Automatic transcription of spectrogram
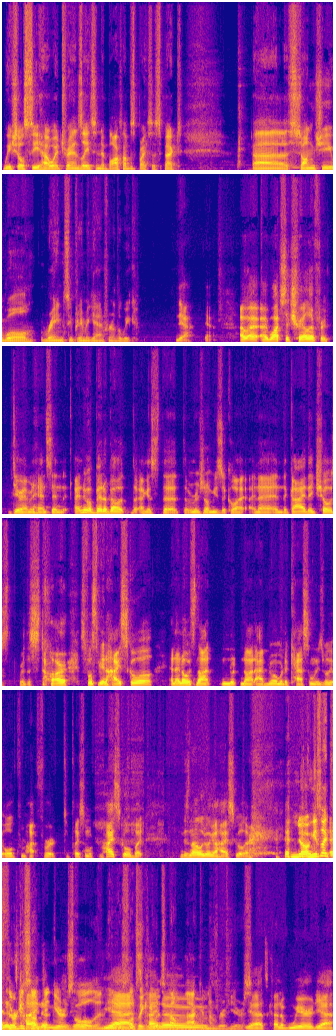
we shall see how it translates into box office, but I suspect uh, Shang-Chi will reign supreme again for another week. Yeah, yeah. I, I watched the trailer for Dear Evan Hansen. I knew a bit about, I guess, the, the original musical, and and the guy they chose for the star supposed to be in high school. And I know it's not not abnormal to cast someone who's really old from high, for to play someone from high school, but does not look like a high schooler. No, he's like 30 something of- years old and Yeah, looks like it's he was kind held back a of- number of years. yeah, it's kind of weird. Yeah,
